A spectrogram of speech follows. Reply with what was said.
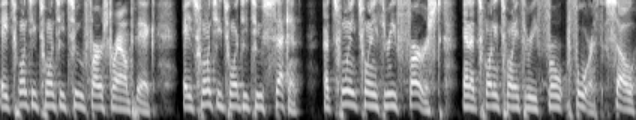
a 2022 first round pick, a 2022 second, a 2023 first, and a 2023 fourth. So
